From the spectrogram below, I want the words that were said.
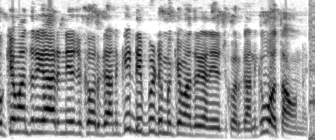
ముఖ్యమంత్రి గారి నియోజకవర్గానికి డిప్యూటీ ముఖ్యమంత్రి గారి నియోజకవర్గానికి పోతా ఉన్నాయి.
